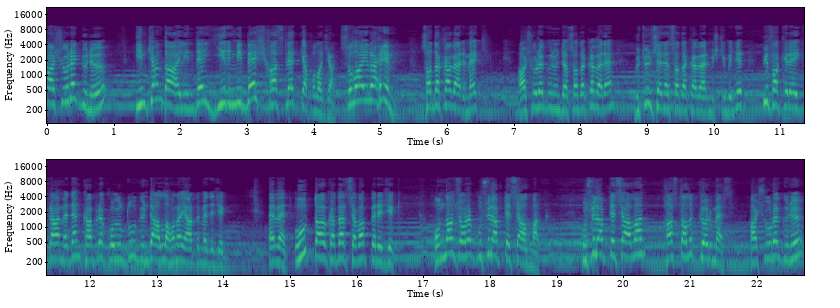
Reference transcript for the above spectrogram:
aşure günü imkan dahilinde 25 haslet yapılacak. Sıla-i rahim, sadaka vermek. Aşure gününde sadaka veren bütün sene sadaka vermiş gibidir. Bir fakire ikram eden kabre koyulduğu günde Allah ona yardım edecek. Evet, Uhud dağı kadar sevap verecek. Ondan sonra gusül abdesti almak. Gusül abdesti alan hastalık görmez. Aşure günü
